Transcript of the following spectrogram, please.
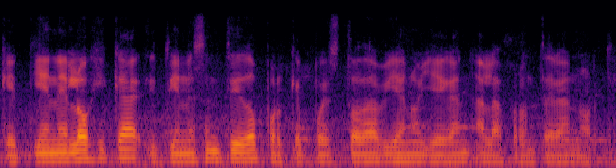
que tiene lógica y tiene sentido porque pues todavía no llegan a la frontera norte.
